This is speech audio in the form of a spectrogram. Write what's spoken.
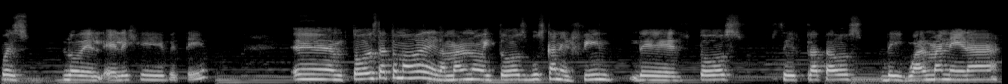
pues lo del LGBT, eh, todo está tomado de la mano y todos buscan el fin de todos ser tratados de igual manera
